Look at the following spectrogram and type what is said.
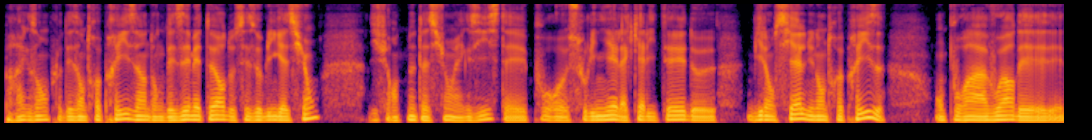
par exemple, des entreprises, hein, donc des émetteurs de ces obligations. Différentes notations existent et pour souligner la qualité de bilancielle d'une entreprise, on pourra avoir des,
